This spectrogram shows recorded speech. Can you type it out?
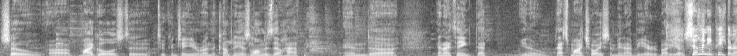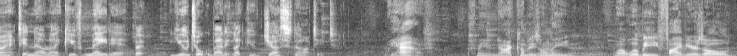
So uh, my goal is to, to continue to run the company as long as they'll have me, and uh, and I think that you know that's my choice. It may not be everybody else. So many choice. people are acting now like you've made it, but you talk about it like you've just started. We have. I mean, our company's only well, we'll be five years old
